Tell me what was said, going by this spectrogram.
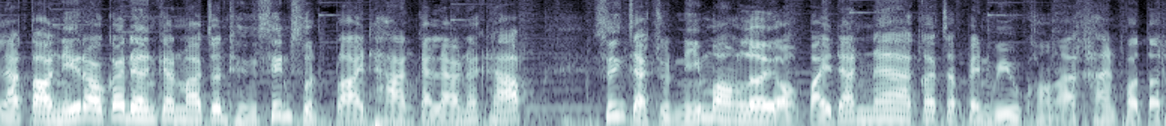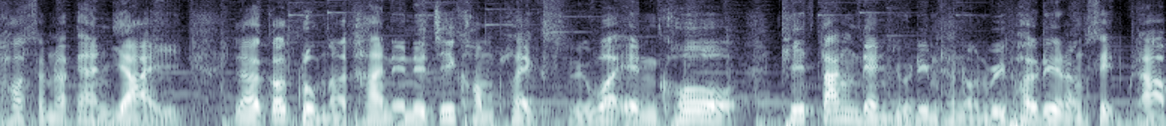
และตอนนี้เราก็เดินกันมาจนถึงสิ้นสุดปลายทางกันแล้วนะครับ ซึ่งจากจุดนี้มองเลยออกไปด้านหน้าก็จะเป็นวิวของอาคารปตทสำนักงานใหญ่ แล้วก็กลุ่มอาคาร Energy Complex หรือว่า ENCO ที่ตั้งเด่นอยู่ริมถนนวิภาวดีรังสิตครับ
